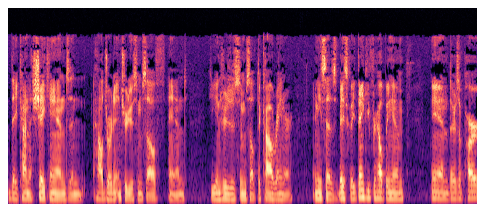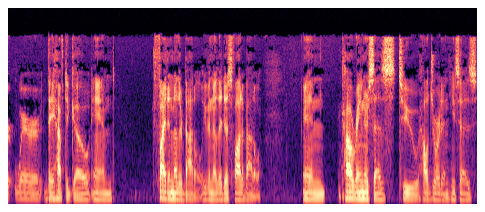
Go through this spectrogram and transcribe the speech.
they kind of shake hands and Hal Jordan introduces himself and he introduces himself to Kyle Rayner and he says basically thank you for helping him and there's a part where they have to go and fight another battle even though they just fought a battle and Kyle Rayner says to Hal Jordan he says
